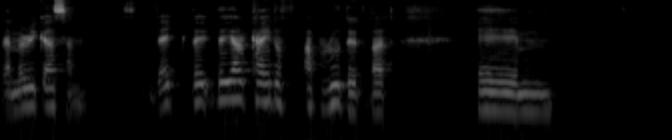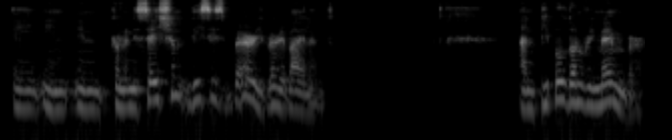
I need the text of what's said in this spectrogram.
the Americas and they, they, they are kind of uprooted, but um, in, in, in colonization, this is very, very violent. And people don't remember.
